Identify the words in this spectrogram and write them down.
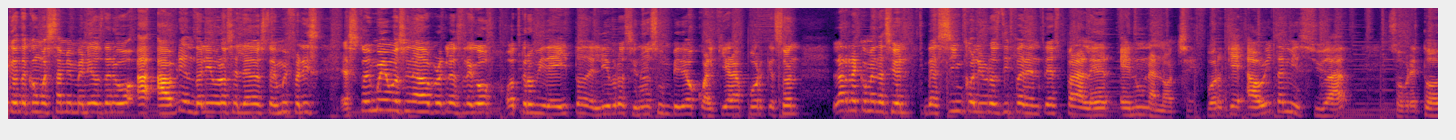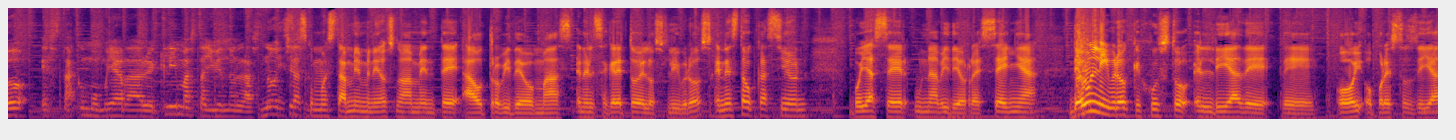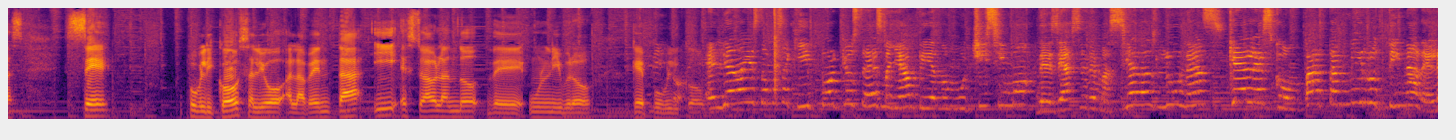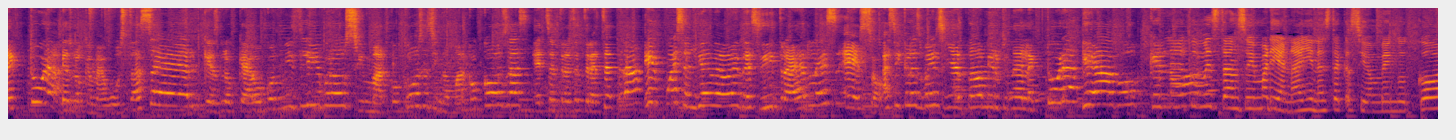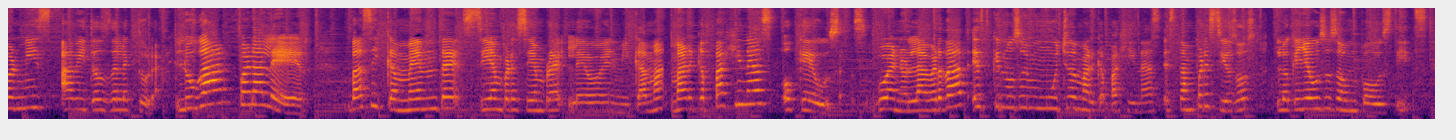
¿Cómo están? Bienvenidos de nuevo a Abriendo Libros. El día de hoy estoy muy feliz, estoy muy emocionado porque les traigo otro videito de libros. Y no es un video cualquiera porque son la recomendación de 5 libros diferentes para leer en una noche. Porque ahorita en mi ciudad sobre todo está como muy agradable el clima, está lloviendo en las noches. ¿Cómo están? Bienvenidos nuevamente a otro video más en el secreto de los libros. En esta ocasión voy a hacer una video reseña de un libro que justo el día de, de hoy o por estos días se publicó, salió a la venta y estoy hablando de un libro que publicó. El día de hoy estamos aquí porque ustedes me llevan pidiendo muchísimo desde hace demasiadas lunas que les comparta mi rutina de lectura. ¿Qué es lo que me gusta hacer? ¿Qué es lo que hago con mis libros? Si marco cosas, si no marco cosas, etcétera, etcétera, etcétera. Y pues el día de hoy decidí traerles eso. Así que les voy a enseñar toda mi rutina de lectura, Soy Mariana y en esta ocasión vengo con mis hábitos de lectura. Lugar para leer. Básicamente siempre siempre leo en mi cama marca páginas o qué usas. Bueno, la verdad es que no soy mucho de marca páginas, están preciosos, lo que yo uso son post-its.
